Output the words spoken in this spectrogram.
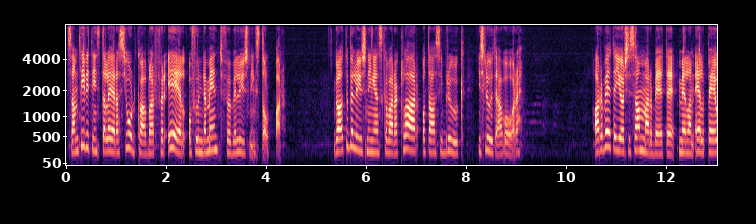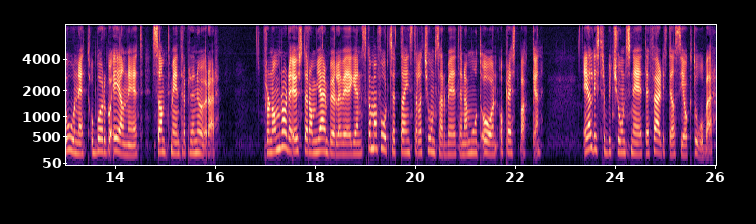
Samtidigt installeras jordkablar för el och fundament för belysningsstolpar. Gatubelysningen ska vara klar och tas i bruk i slutet av året. Arbetet görs i samarbete mellan LPO-nät och Borgo Elnät samt med entreprenörer. Från området öster om Järnbölevägen ska man fortsätta installationsarbetena mot ån och Prästbacken. Eldistributionsnätet färdigställs i oktober.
